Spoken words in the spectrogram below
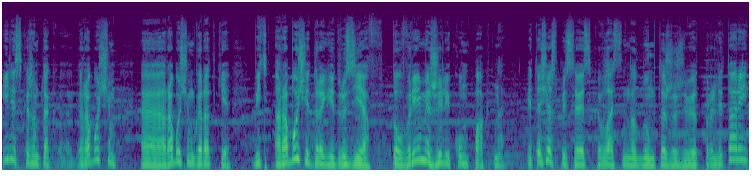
или, скажем так, э, рабочем, э, рабочем городке. Ведь рабочие, дорогие друзья, в то время жили компактно. Это сейчас при советской власти на одном этаже живет пролетарий,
